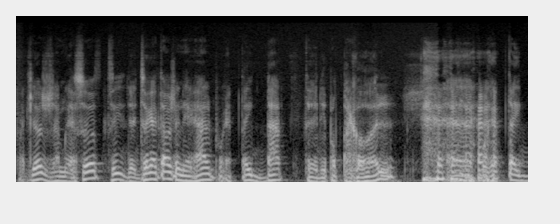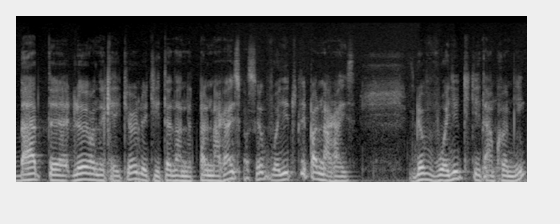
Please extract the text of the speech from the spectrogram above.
Fait que là, j'aimerais ça, tu sais, le directeur général pourrait peut-être battre euh, les porte-paroles. Euh, pourrait peut-être battre. euh, là, on a quelqu'un qui était dans notre palmarès, parce que là, vous voyez tous les palmarès. Là, vous voyez qui est en premier.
